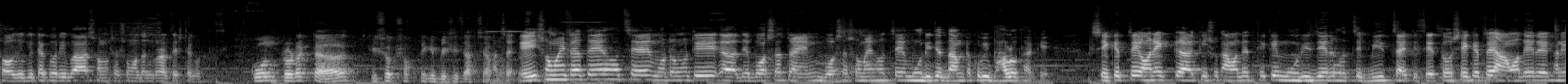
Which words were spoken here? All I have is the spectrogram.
সহযোগিতা করি বা সমস্যার সমাধান করার চেষ্টা করতেছি। কোন প্রোডাক্টটা কৃষক সব থেকে বেশি চাচ্ছে আচ্ছা এই সময়টাতে হচ্ছে মোটামুটি যে বর্ষা টাইম বর্ষার সময় হচ্ছে মরিচের দামটা খুবই ভালো থাকে। সেক্ষেত্রে অনেক কৃষক আমাদের থেকে মরিচের হচ্ছে বীজ চাইতেছে। তো সেক্ষেত্রে আমাদের এখানে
